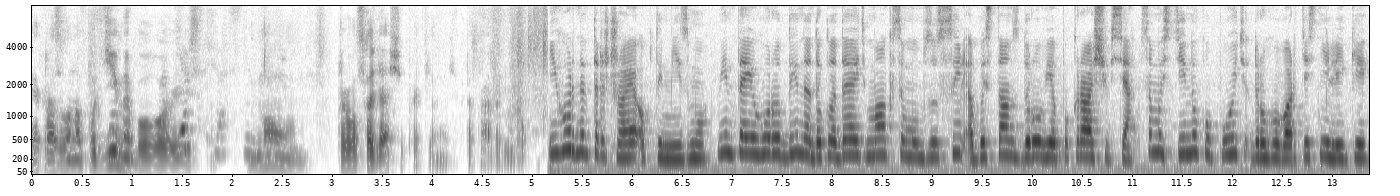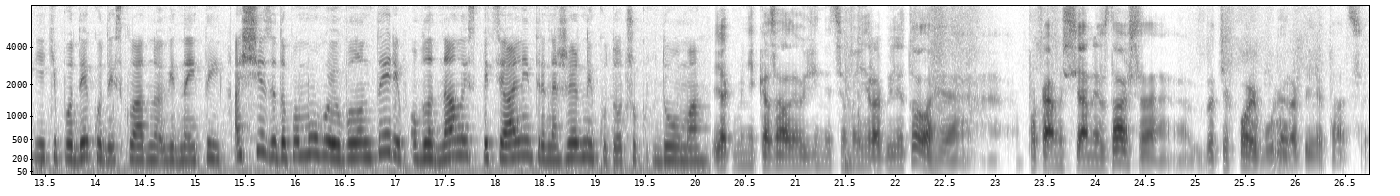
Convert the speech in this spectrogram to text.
Якраз воно по Дімі було і ну, превосходящий противник, як кажуть. Ігор не втрачає оптимізму. Він та його родина докладають максимум зусиль, аби стан здоров'я покращився. Самостійно купують дороговартісні ліки, які подекуди складно віднайти. А ще за допомогою волонтерів обладнали спеціальний тренажерний куточок вдома. Як мені казали у Вінниці мої реабілітологи, поки я не здався, до тих пор буде реабілітація.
